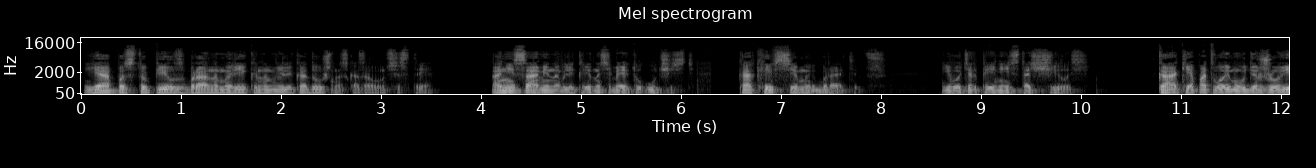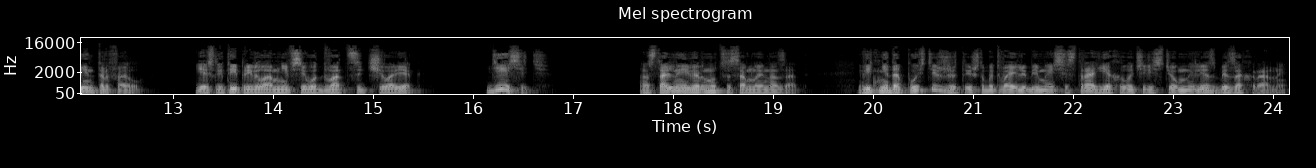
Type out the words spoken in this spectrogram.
«Я поступил с Браном и Риконом великодушно», — сказал он сестре. «Они сами навлекли на себя эту участь, как и все мы, братец». Его терпение истощилось. «Как я, по-твоему, удержу Винтерфелл, если ты привела мне всего двадцать человек?» «Десять. Остальные вернутся со мной назад. Ведь не допустишь же ты, чтобы твоя любимая сестра ехала через темный лес без охраны.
